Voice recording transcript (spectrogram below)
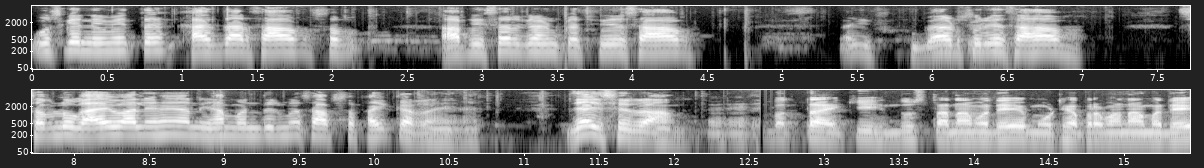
उसके निमित्त खासदार साहब सब ऑफिसरगण कछुए साहब गढ़सुरे साहब सब लोग आए वाले हैं और यहाँ मंदिर में साफ़ सफ़ाई कर रहे हैं। जय श्री राम। बगता बघताय की हिंदुस्थानामध्ये मोठ्या प्रमाणामध्ये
